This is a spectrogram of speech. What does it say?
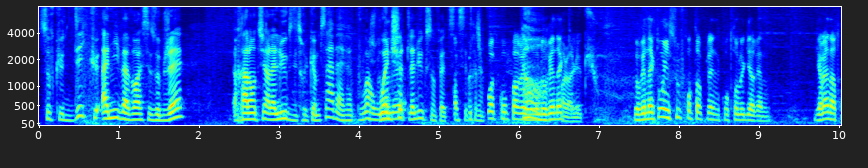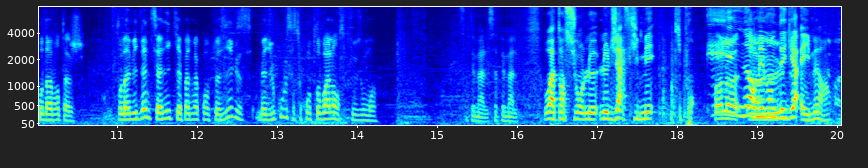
sauf que dès que Annie va avoir ses objets, ralentir la Lux, des trucs comme ça, bah, elle va pouvoir Je one-shot donner la Lux en fait. Ça, c'est très bien. point de comparaison. le, Oh là, le Q. le Renekton, il souffre en top lane contre le Garen. Garen a trop d'avantages. Pour la mid lane, c'est Annie qui a pas de mal contre le Ziggs, mais du coup, ça se contrebalance plus ou moins. Ça fait mal, ça fait mal. Oh attention, le, le Jax qui met, qui prend Oh là, énormément oh, de dégâts et il meurt. hein.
